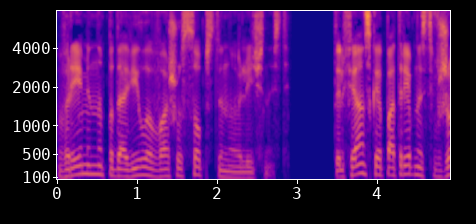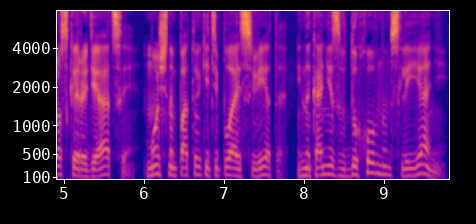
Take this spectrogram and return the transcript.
временно подавила вашу собственную личность. Тельфианская потребность в жесткой радиации, мощном потоке тепла и света и, наконец, в духовном слиянии,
